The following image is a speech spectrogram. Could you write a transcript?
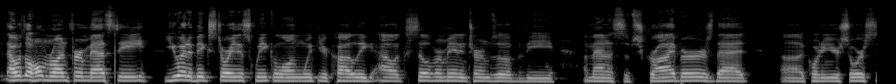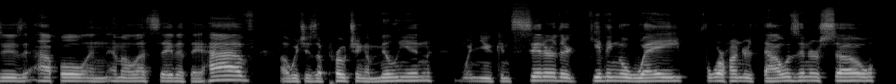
That was a home run for Messi. You had a big story this week along with your colleague Alex Silverman in terms of the amount of subscribers that, uh, according to your sources, Apple and MLS say that they have, uh, which is approaching a million. When you consider they're giving away 400,000 or so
